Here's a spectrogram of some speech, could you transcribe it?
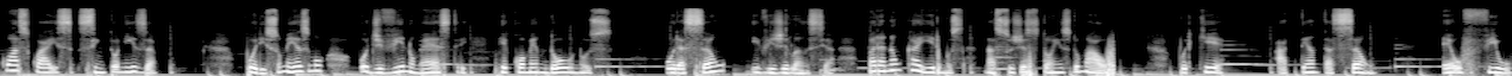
com as quais sintoniza. Por isso mesmo, o Divino Mestre recomendou-nos oração e vigilância para não cairmos nas sugestões do mal, porque a tentação é o fio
